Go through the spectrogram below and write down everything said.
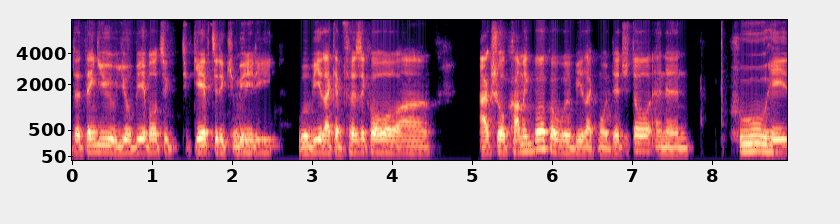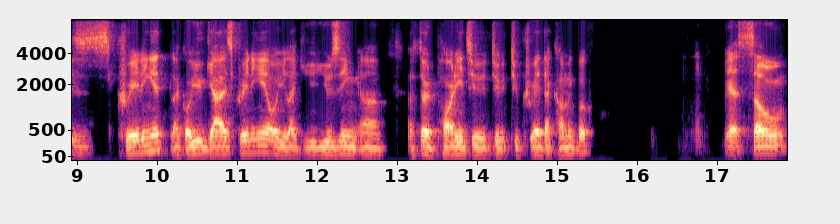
the thing you you'll be able to, to give to the community will be like a physical uh, actual comic book or will it be like more digital and then who is creating it like are you guys creating it or you like you using uh, a third party to to to create that comic book Yes. So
